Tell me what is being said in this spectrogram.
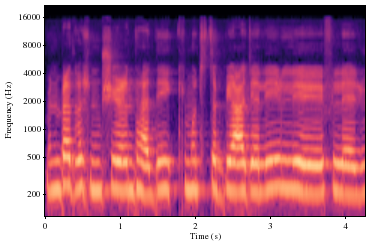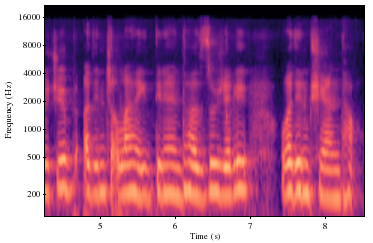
من بعد باش نمشي عند هذيك المتتبعة ديالي اللي في اليوتيوب غادي إن شاء الله يديني عندها الزوج ديالي وغادي نمشي عندها.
